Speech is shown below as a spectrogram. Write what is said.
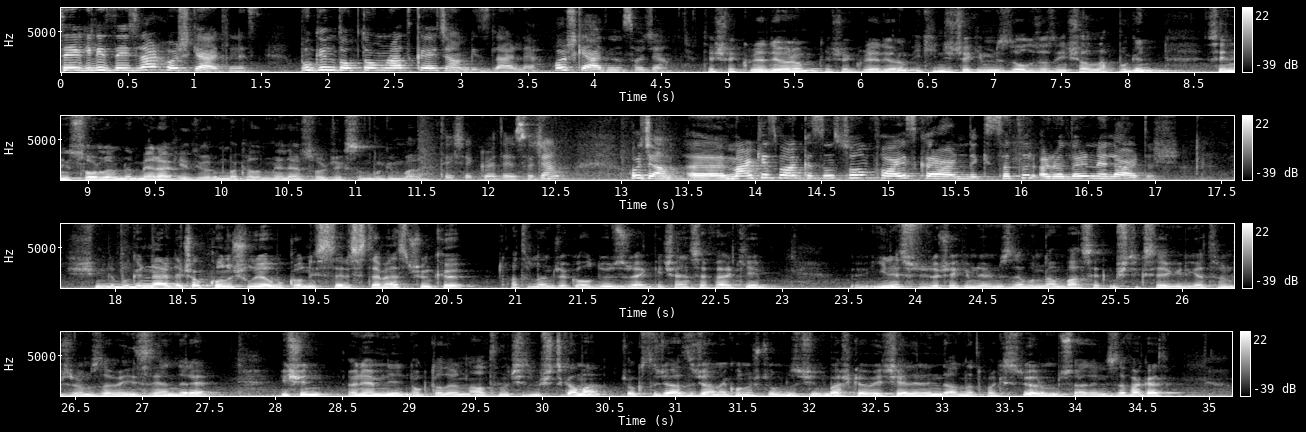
Sevgili izleyiciler hoş geldiniz. Bugün Doktor Murat Kayacan bizlerle. Hoş geldiniz hocam. Teşekkür ediyorum, teşekkür ediyorum. İkinci çekimimizde olacağız inşallah bugün. Senin sorularını merak ediyorum. Bakalım neler soracaksın bugün bana. Teşekkür ederiz hocam. Hocam, e, Merkez Bankası'nın son faiz kararındaki satır araları nelerdir? Şimdi bugünlerde çok konuşuluyor bu konu ister istemez. Çünkü hatırlanacak olduğu üzere geçen seferki yine stüdyo çekimlerimizde bundan bahsetmiştik sevgili yatırımcılarımıza ve izleyenlere. İşin önemli noktalarının altını çizmiştik ama çok sıcağı sıcağına konuştuğumuz için başka veçelerini de anlatmak istiyorum müsaadenizle. Fakat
